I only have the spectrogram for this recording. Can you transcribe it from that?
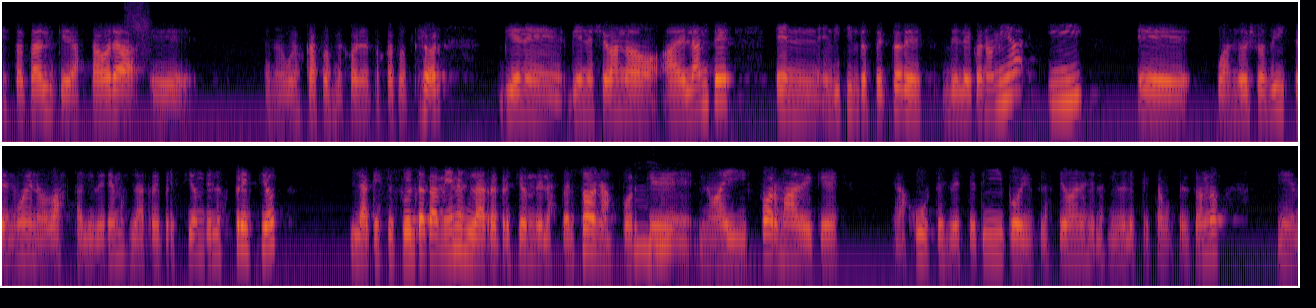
estatal que hasta ahora, en algunos casos mejor, en otros casos peor, viene, viene llevando adelante en, distintos sectores de la economía y eh, cuando ellos dicen, bueno, basta, liberemos la represión de los precios, la que se suelta también es la represión de las personas, porque no hay forma de que ajustes de este tipo, inflaciones de los niveles que estamos pensando, em,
